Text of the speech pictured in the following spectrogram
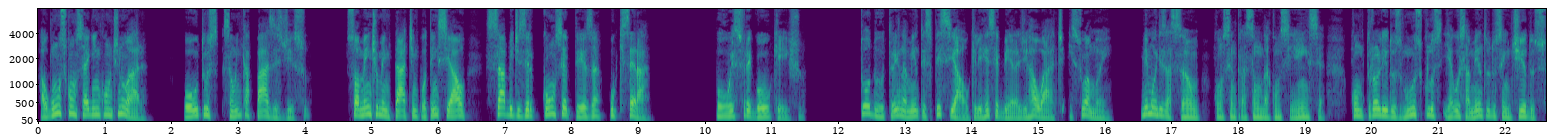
Alguns conseguem continuar, outros são incapazes disso. Somente o mentate em potencial sabe dizer com certeza o que será. Paul esfregou o queixo. Todo o treinamento especial que ele recebera de Hawat e sua mãe, memorização, concentração da consciência, controle dos músculos e aguçamento dos sentidos,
